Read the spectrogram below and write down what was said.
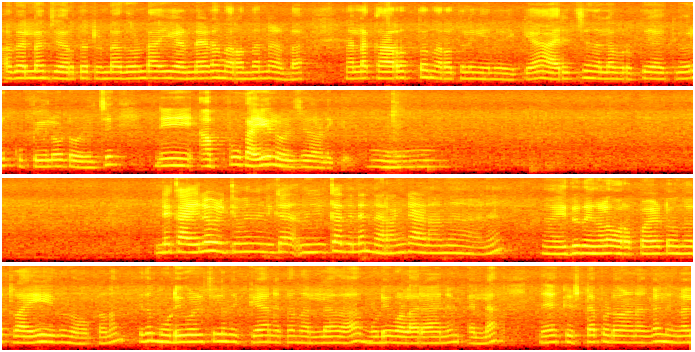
അതെല്ലാം ചേർത്തിട്ടുണ്ട്. അതുകൊണ്ട് ഈ എണ്ണയുടെ നിറം തന്നെ ഉണ്ട് നല്ല കറുത്ത നിറത്തിൽ ഇങ്ങനെ ഇരിക്കുക. അരിച്ച് നല്ല വൃത്തിയാക്കി ഒരു കുപ്പിയിലോട്ട് ഒഴിച്ച് ഇനി അപ്പു കയ്യിൽ ഒഴിച്ച് കാണിക്കും. എന്റെ കയ്യിൽ ഒഴിക്കുമ്പോൾ എനിക്ക് നിങ്ങൾക്ക് അതിന്റെ നിറം കാണാവുന്നതാണ്. ആ, ഇത് നിങ്ങൾ ഉറപ്പായിട്ടും ഒന്ന് ട്രൈ ചെയ്ത് നോക്കണം. ഇത് മുടി കൊഴിച്ചിൽ നിൽക്കാനൊക്കെ നല്ലതാണ് മുടി വളരാനും എല്ലാം നിങ്ങൾക്ക് ഇഷ്ടപ്പെടുവാണെങ്കിൽ നിങ്ങൾ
